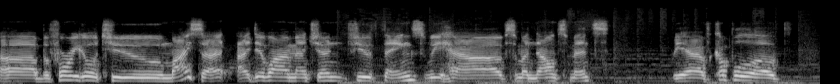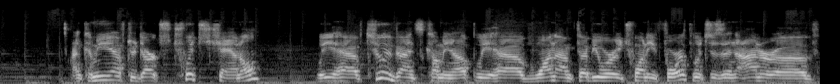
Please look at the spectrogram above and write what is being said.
uh, before we go to my set, I did want to mention a few things. We have some announcements. We have a couple of on Communion After Dark's Twitch channel. We have two events coming up. We have one on February 24th, which is in honor of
